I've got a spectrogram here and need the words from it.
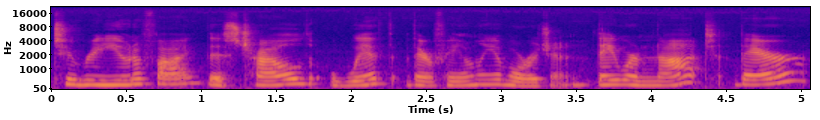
to reunify this child with their family of origin. They were not there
